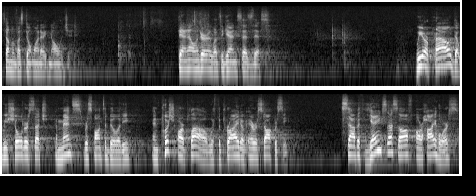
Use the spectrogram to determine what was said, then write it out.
Some of us don't want to acknowledge it. Dan Allender, once again, says this we are proud that we shoulder such immense responsibility and push our plow with the pride of aristocracy. Sabbath yanks us off our high horse,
